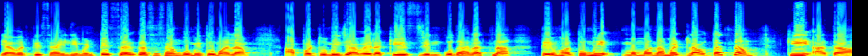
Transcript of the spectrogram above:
यावरती सायली म्हणते सर कसं सांगू मी तुम्हाला? आपण तुम्ही ज्या वेळेला केस जिंकून आलात ना तेव्हा तुम्ही मम्माना म्हटला होतात ना की आता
